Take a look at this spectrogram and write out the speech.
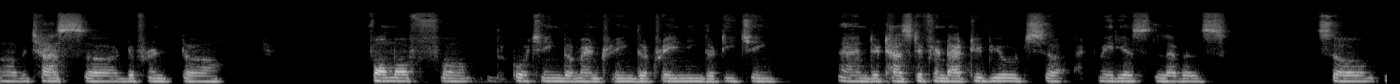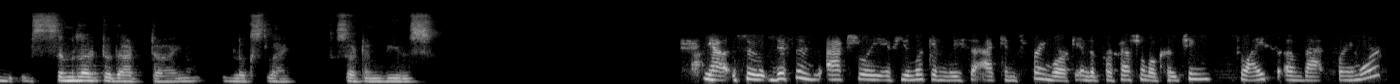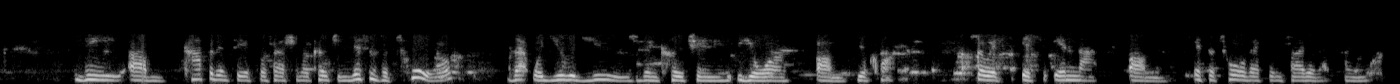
uh, which has uh, different uh, form of uh, the coaching, the mentoring, the training, the teaching, and it has different attributes at various levels. So similar to that, you know, looks like certain wheels. Yeah, so this is actually, if you look in Lyssa Adkins' framework, in the professional coaching slice of that framework, the um, competency of professional coaching, this is a tool that would you would use when coaching your um, your client. So it's it's in that um, it's a tool that's inside of that framework.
